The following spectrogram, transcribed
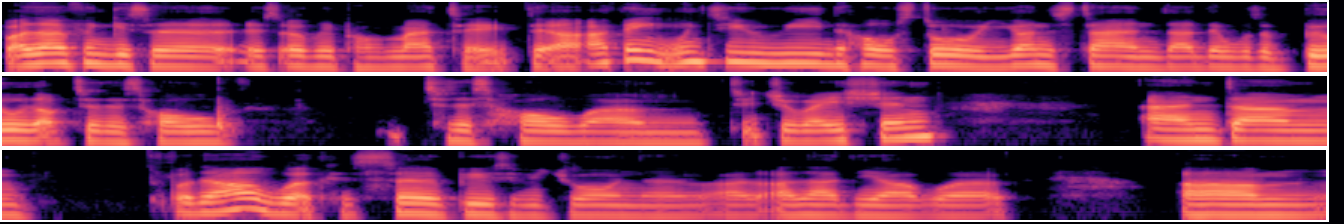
But I don't think it's a it's overly problematic. I think once you read the whole story, you understand that there was a build up to this whole to this whole um, situation, and um, but the artwork is so beautifully drawn. Though I, I like the artwork. Um,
